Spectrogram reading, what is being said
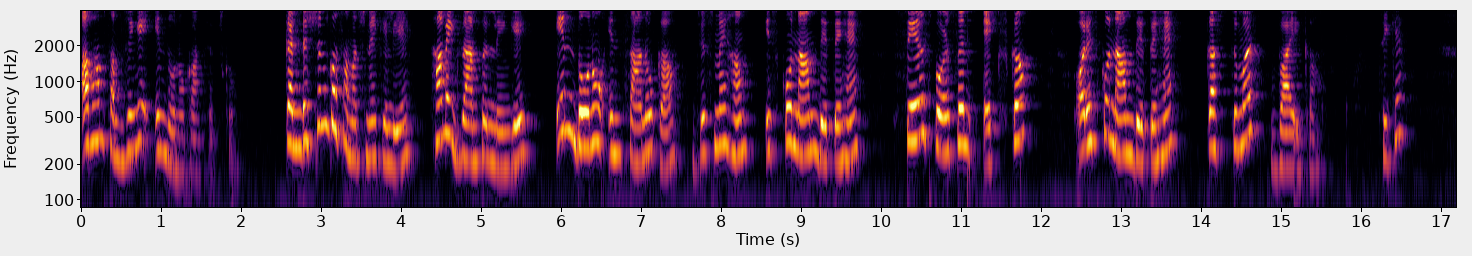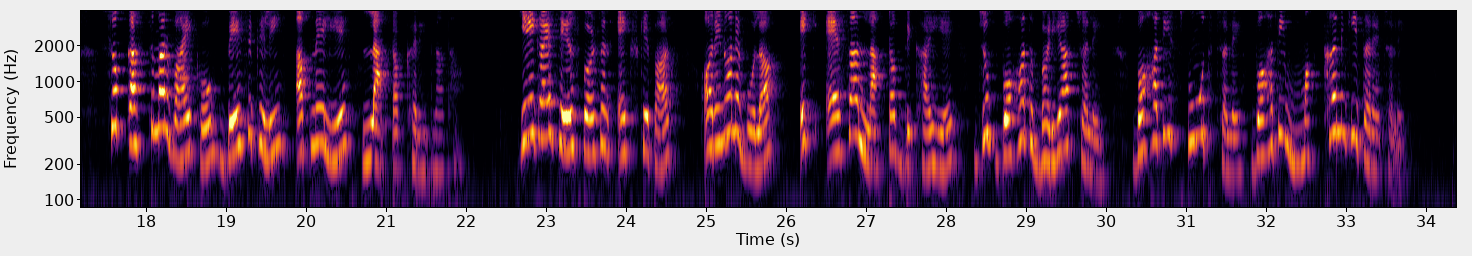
अब हम समझेंगे इन दोनों कॉन्सेप्ट को। कंडीशन को समझने के लिए हम एग्ज़ाम्पल लेंगे इन दोनों इंसानों का, जिसमें हम इसको नाम देते हैं सेल्स पर्सन एक्स का और इसको नाम देते हैं कस्टमर वाई का। ठीक है? सो कस्टमर वाई को बेसिकली अपने लिए लैपटॉप खरीदना था। ये गए सेल्स पर्सन एक्स के पास और इन्होंने बोला, एक ऐसा लैपटॉप दिखाइए जो बहुत बढ़िया चले, बहुत ही स्मूथ चले, बहुत ही मक्खन की तरह चले।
